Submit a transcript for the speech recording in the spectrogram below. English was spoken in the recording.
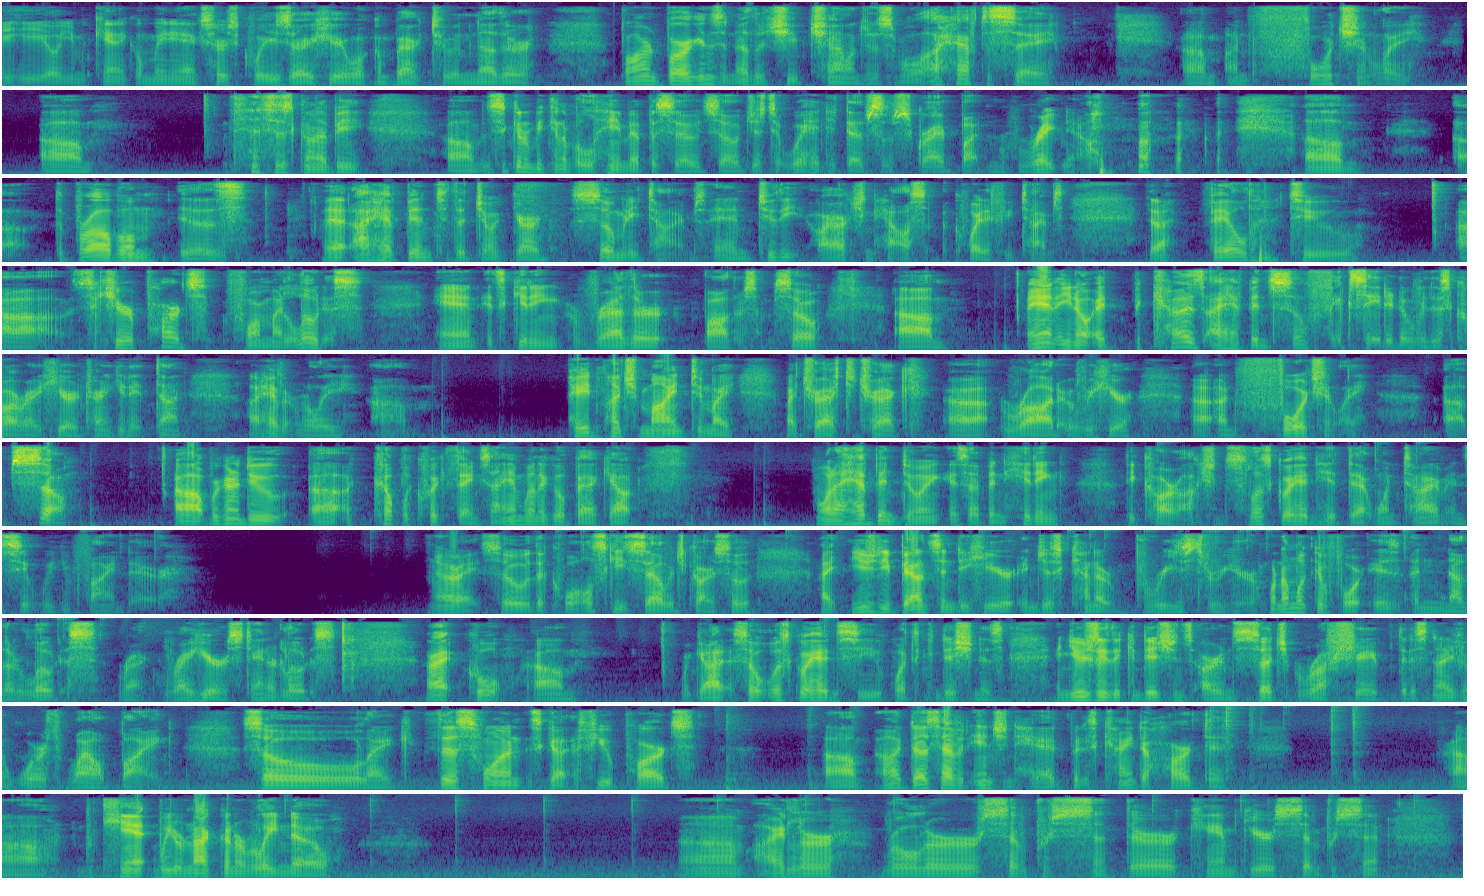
Hey, hey, all you mechanical maniacs, Hurst Quayzar here. Welcome back to another Barn Bargains and Other Cheap Challenges. Well, I have to say, um, unfortunately, um, this is going to be um, this is going to be kind of a lame episode, so just go ahead and hit that subscribe button right now. um, uh, the problem is that I have been to the junkyard so many times and to the auction house quite a few times that I failed to uh, secure parts for my Lotus, and it's getting rather bothersome. So, um, and you know, it, because I have been so fixated over this car right here, and trying to get it done, I haven't really um, paid much mind to my my trash to track uh, rod over here, uh, unfortunately. Uh, so uh, we're going to do uh, a couple of quick things. I am going to go back out. What I have been doing is I've been hitting the car auctions. So let's go ahead and hit that one time and see what we can find there. All right, so the Kowalski salvage car. So I usually bounce into here and just kind of breeze through here. What I'm looking for is another Lotus, right, right here, standard Lotus. All right, cool. Um, we got it. So let's go ahead and see what the condition is. And usually the conditions are in such rough shape that it's not even worthwhile buying. So like this one, it's got a few parts. Um, oh, it does have an engine head, but it's kind of hard to. Uh, we can't. We are not going to really know. Um, idler roller, seven percent there. Cam gear, seven percent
